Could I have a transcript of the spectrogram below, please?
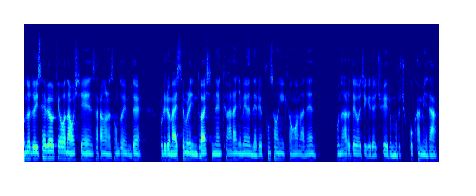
오늘도 이 새벽을 깨워 나오신 사랑하는 성도님들 우리를 말씀을 인도하시는 그 하나님의 은혜를 풍성히 경험하는 오늘 하루 되어지기를 주의 이름으로 축복합니다.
